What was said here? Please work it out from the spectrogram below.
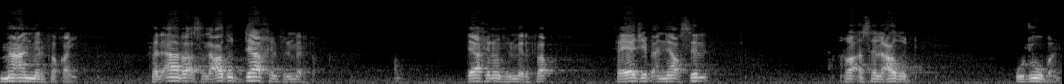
مع المرفقين. فالآن رأس العضد داخل في المرفق. داخل في المرفق. فيجب أن يغسل رأس العضد وجوبا.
